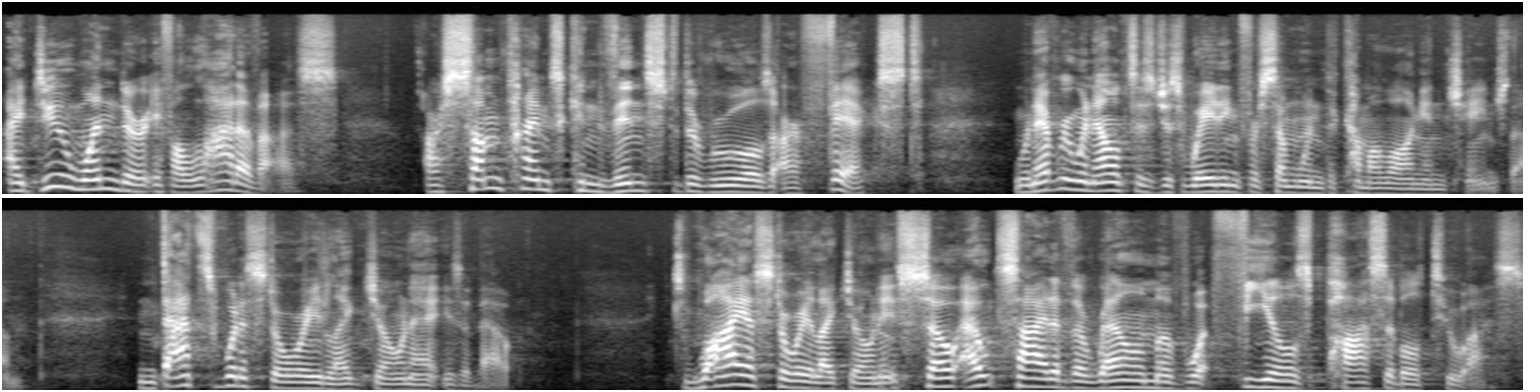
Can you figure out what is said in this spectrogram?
I do wonder if a lot of us are sometimes convinced the rules are fixed when everyone else is just waiting for someone to come along and change them. And that's what a story like Jonah is about. It's why a story like Jonah is so outside of the realm of what feels possible to us.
